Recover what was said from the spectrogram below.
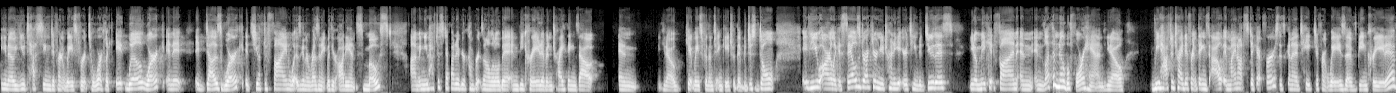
you know you testing different ways for it to work. Like it will work and it it does work. It's you have to find what is going to resonate with your audience most um, and you have to step out of your comfort zone a little bit and be creative and try things out and you know get ways for them to engage with it. But just don't if you are like a sales director and you're trying to get your team to do this you know make it fun and and let them know beforehand you know we have to try different things out. It might not stick at first. It's going to take different ways of being creative.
